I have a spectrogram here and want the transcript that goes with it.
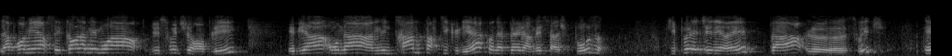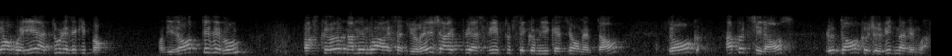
La première, c'est quand la mémoire du switch se remplit, eh bien on a une trame particulière qu'on appelle un message pause, qui peut être généré par le switch et envoyé à tous les équipements en disant taisez-vous parce que ma mémoire est saturée, j'arrive plus à suivre toutes ces communications en même temps. Donc, un peu de silence, le temps que je vide ma mémoire.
